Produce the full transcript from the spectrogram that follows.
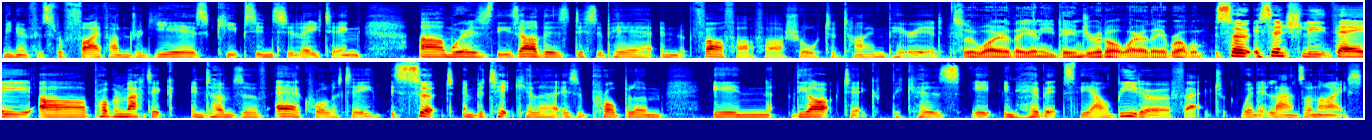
you know, for sort of 500 years, keeps insulating, um, whereas these others disappear in far, far, far shorter time period. So why are they any danger at all? Why are they a problem? So essentially, they are problematic in terms of air quality. Soot, in particular, is a problem in the Arctic because it inhibits the albedo effect when it lands on ice.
